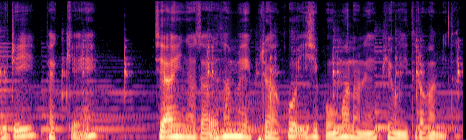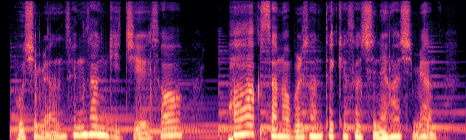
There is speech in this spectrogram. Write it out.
유리 100개, 디아인 여자 6명이 필요하고 25만 원의 비용이 들어갑니다. 보시면 생산 기지에서 화학 산업을 선택해서 진행하시면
